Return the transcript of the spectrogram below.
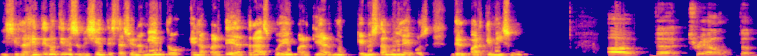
Y si la gente no tiene suficiente estacionamiento, en la parte de atrás pueden parquear, no- que no está muy lejos del parque mismo. Uh, the trail, the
